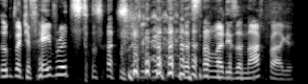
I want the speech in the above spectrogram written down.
Irgendwelche Favorites? Das, das ist nochmal diese Nachfrage.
